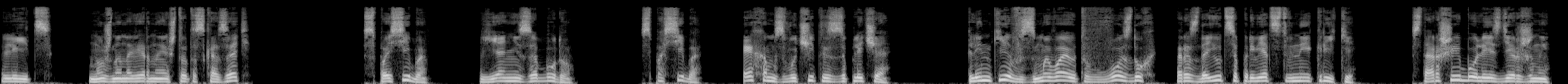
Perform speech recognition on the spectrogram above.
лиц. Нужно, наверное, что-то сказать? Спасибо. Я не забуду. Спасибо. Эхом звучит из-за плеча. Клинки взмывают в воздух, раздаются приветственные крики. Старшие более сдержаны.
